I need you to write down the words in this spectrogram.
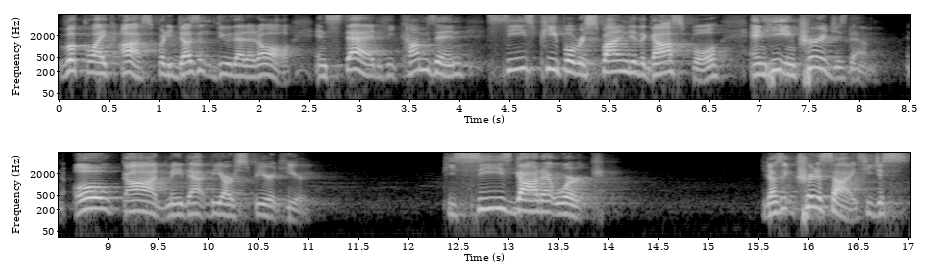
Look like us, but he doesn't do that at all. Instead, he comes in, sees people responding to the gospel, and he encourages them. And oh God, may that be our spirit here. He sees God at work. He doesn't criticize, he just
